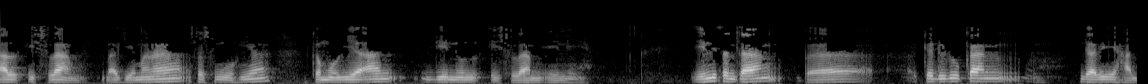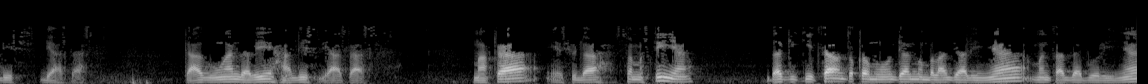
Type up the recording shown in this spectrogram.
al-Islam. Bagaimana sesungguhnya kemuliaan dinul Islam ini. Ini tentang uh, kedudukan dari hadis di atas. Keagungan dari hadis di atas. Maka ya sudah semestinya bagi kita untuk kemudian mempelajarinya, mentadaburinya,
